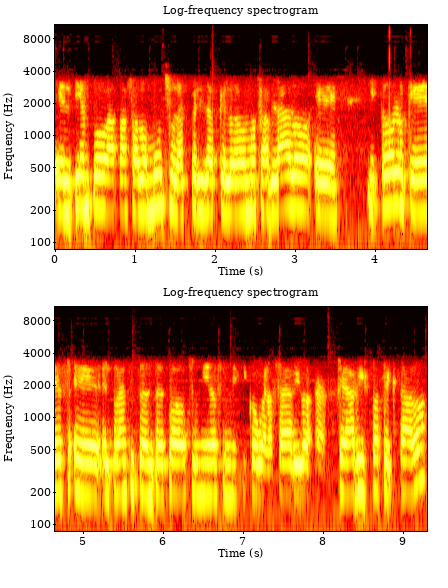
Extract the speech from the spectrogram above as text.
el tiempo ha pasado mucho, las pérdidas que lo hemos hablado eh, y todo lo que es eh, el tránsito entre Estados Unidos y México, bueno, se ha, se ha visto afectado.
